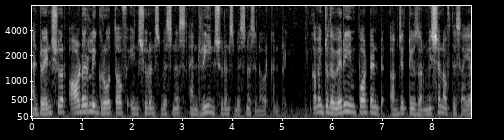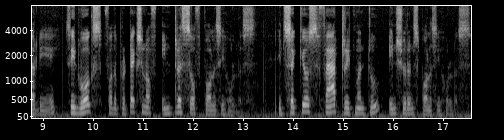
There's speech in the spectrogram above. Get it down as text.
and to ensure orderly growth of insurance business and reinsurance business in our country. Coming to the very important objectives or mission of this IRDA, see it works for the protection of interests of policyholders. It secures fair treatment to insurance policyholders.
